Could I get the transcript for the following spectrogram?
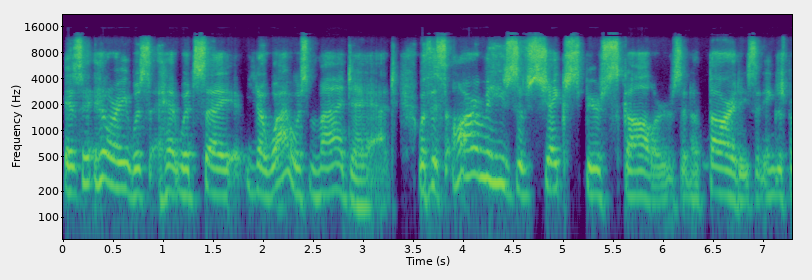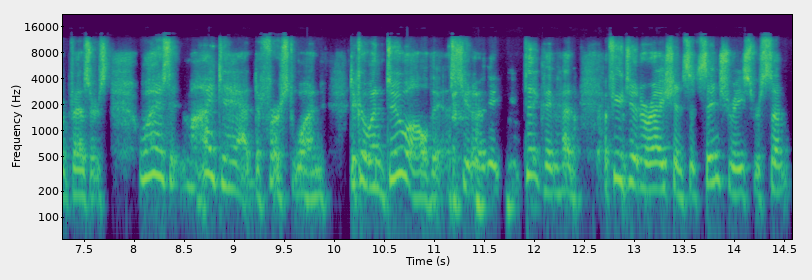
is Hillary was had, would say, you know, why was my dad with his armies of Shakespeare scholars and authorities and English professors? Why is it my dad the first one to go and do all this? You know, you think they've had a few generations and centuries for some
